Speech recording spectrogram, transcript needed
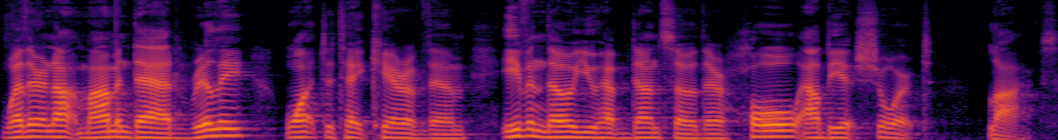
whether or not mom and dad really want to take care of them, even though you have done so their whole, albeit short, lives.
